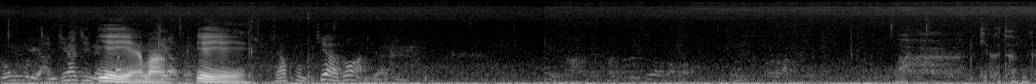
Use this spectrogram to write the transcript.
농물이 안 지어지네. 예, 예, 아마. 지하도. 예, 예, 예. 작품 지하도 안 지어지네. 깨끗합니다.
